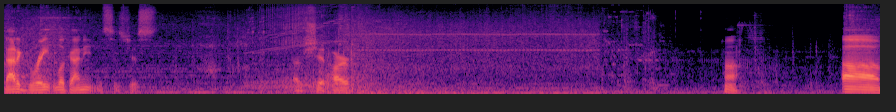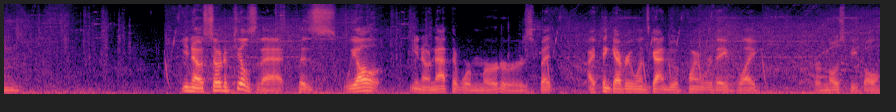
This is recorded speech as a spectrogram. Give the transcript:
not a great look on you. This is just oh shit, harp. Um, you know, so it appeals to that because we all, you know, not that we're murderers, but I think everyone's gotten to a point where they've like, for most people,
